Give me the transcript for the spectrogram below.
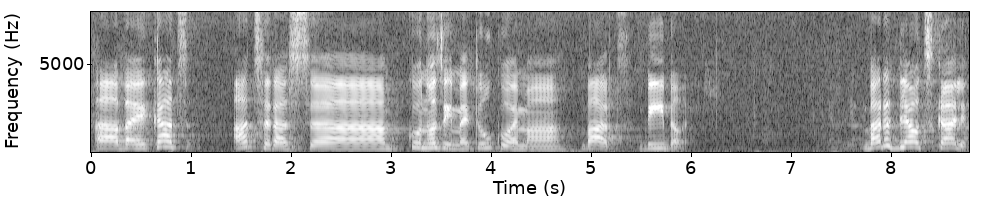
Uh, vai kāds atcerās, uh, ko nozīmē tulkojumā vārds Bībele? Varat bļaut skaļi.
